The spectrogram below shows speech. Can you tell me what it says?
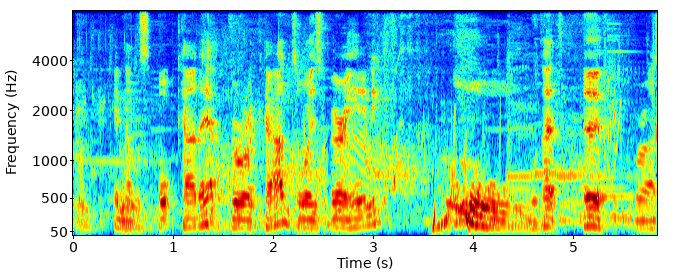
Get another sport card out. Draw a card, it's always very handy. Oh, that's perfect for us.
